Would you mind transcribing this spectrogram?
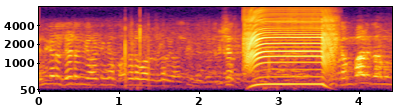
ఎందుకంటే లేట్ అయింది కాబట్టి ఇంకా మాట్లాడే వాళ్ళు ఉన్నారు కాబట్టి నేను రెండు విషయాలు కంపాడు గ్రామం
